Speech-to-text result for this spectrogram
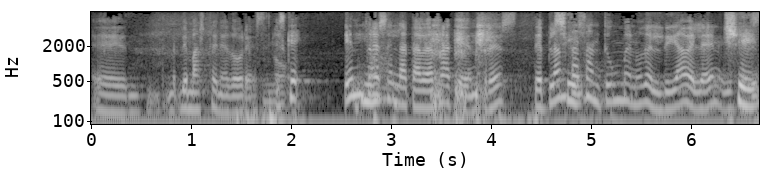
eh, de más tenedores. No. Es que entres No. en la taberna que entres, te plantas Sí. ante un menú del día, Belén, y Sí.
